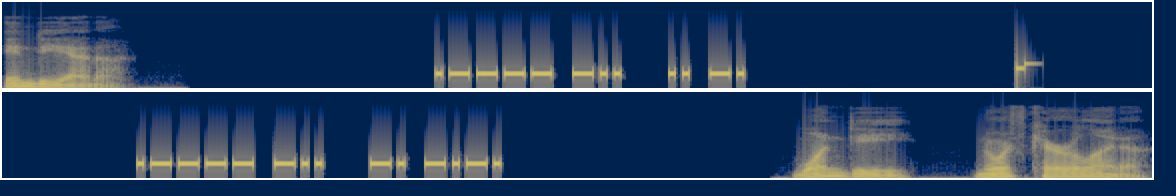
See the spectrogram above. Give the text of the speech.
Indiana. 1D, North Carolina.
